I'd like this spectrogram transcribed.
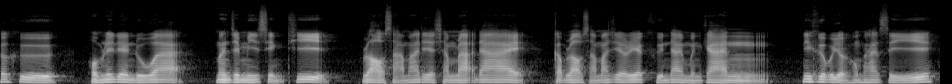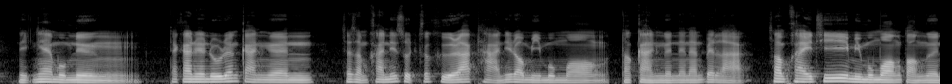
ก็คือ ผมได้เรียนรู้ว่ามันจะมีสิ่งที่เราสามารถที่จะชำระได้ กับเราสามารถที่จะเรียกคืนได้เหมือนกัน นี่คือประโยชน์ของภาษีในแง่มุมหนึ่ง แต่การเรียนรู้เรื่องการเงิน จะสำคัญที่สุดก็คือรากฐานที่เรามีมุมมองต่อการเงินนั้นเป็นหลักสำหรับใครที่มีมุมมองต่อเงิน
